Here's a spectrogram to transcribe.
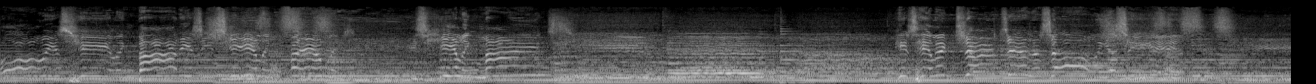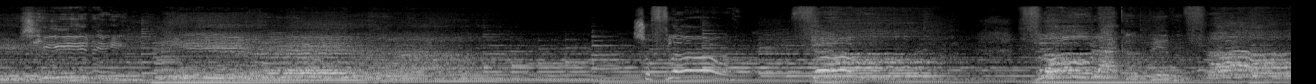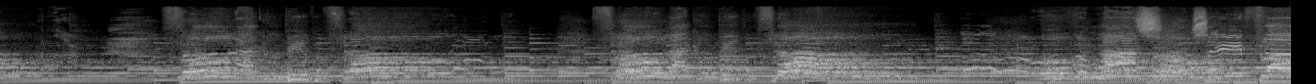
Oh, he's healing bodies, he's healing families, he's healing minds. He's healing churches, oh, yes, he is. Healing. So flow. Safe fly.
